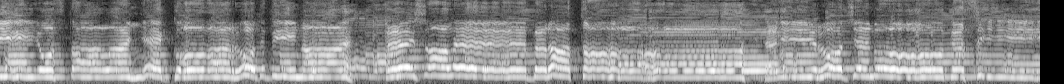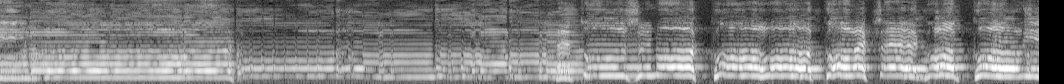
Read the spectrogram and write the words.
i ostala njegova rodbina. E žale brata. I rođenog sina. E, tužno kolo koveče opkolilo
